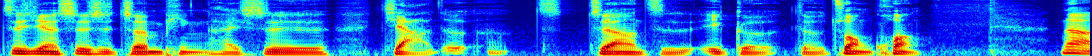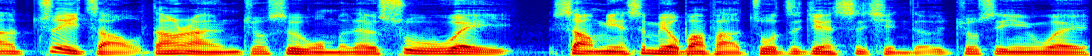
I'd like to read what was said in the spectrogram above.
这件事是真品还是假的这样子一个的状况。那最早当然就是我们的数位上面是没有办法做这件事情的，就是因为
